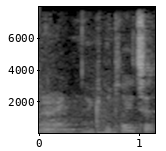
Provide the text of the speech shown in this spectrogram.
All right, that completes it.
